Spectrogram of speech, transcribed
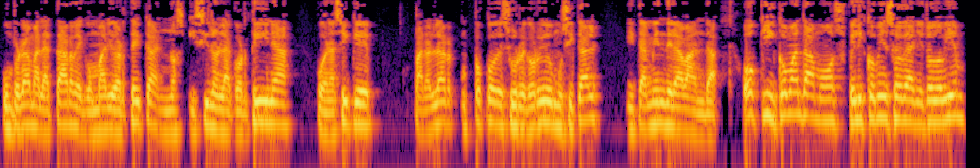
un programa a la tarde con Mario Arteca, nos hicieron la cortina. Bueno, así que para hablar un poco de su recorrido musical y también de la banda. Oki, ¿cómo andamos? Feliz comienzo de año, ¿todo bien?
